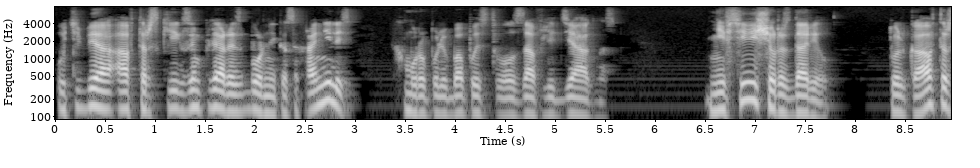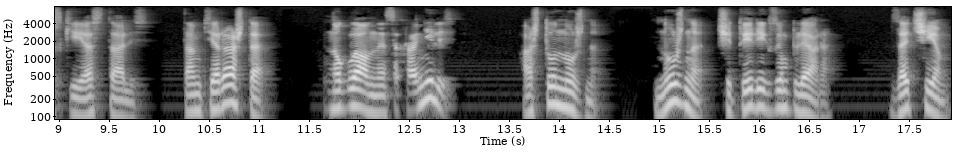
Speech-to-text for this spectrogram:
«У тебя авторские экземпляры сборника сохранились?» — хмуро полюбопытствовал завли диагноз. «Не все еще раздарил, только авторские и остались. Там тираж-то, но главное, сохранились? А что нужно? Нужно четыре экземпляра. Зачем?»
